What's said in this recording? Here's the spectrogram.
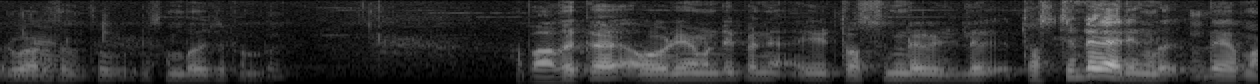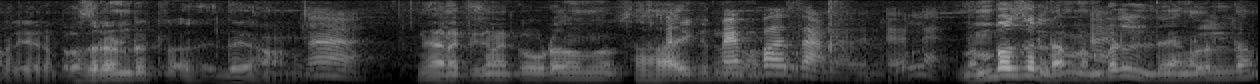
ഒരുപാട് സ്ഥലത്ത് സംഭവിച്ചിട്ടുണ്ട്. അപ്പോൾ അതൊക്കെ ഓടിയാൻ വേണ്ടി ഇപ്പം ഈ ട്രസ്റ്റിന്റെ വീട്ടിൽ ട്രസ്റ്റിന്റെ കാര്യങ്ങൾ ഇദ്ദേഹം പറഞ്ഞു തരാം. പ്രസിഡന്റ് ഇദ്ദേഹമാണ്. ഞാനൊക്കെ ഇങ്ങനെയൊക്കെ ഇവിടെ നിന്ന് സഹായിക്കുന്നു മെമ്പേഴ്സ് ആണ് അതിന്റെ അല്ലേ? മെമ്പേഴ്സ് അല്ല മെമ്പറില്ല ഞങ്ങളെല്ലാം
